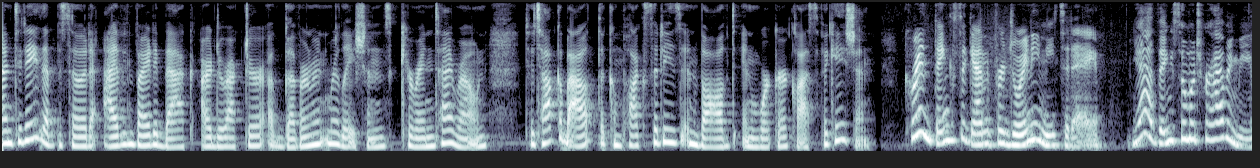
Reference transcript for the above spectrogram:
On today's episode, I've invited back our Director of Government Relations, Corinne Tyrone, to talk about the complexities involved in worker classification. Corinne, thanks again for joining me today. Yeah, thanks so much for having me.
